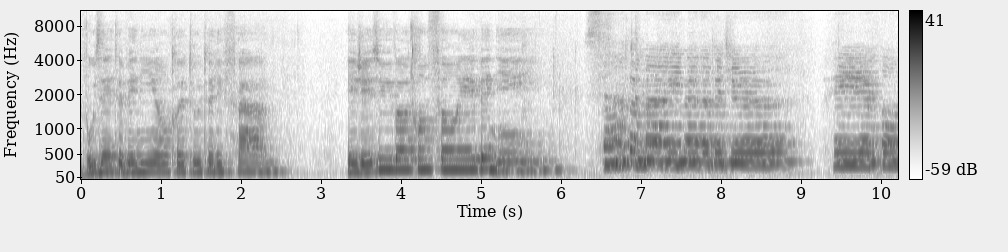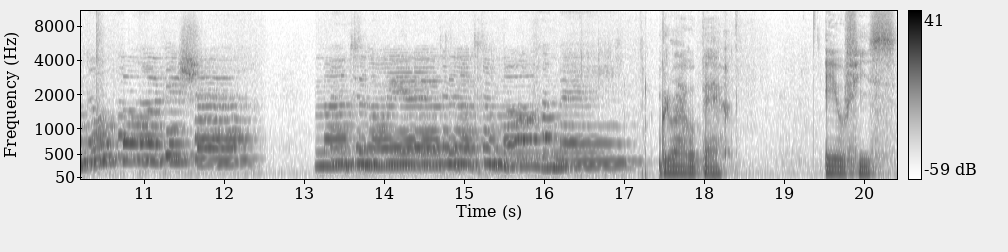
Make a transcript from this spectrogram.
Vous êtes bénie entre toutes les femmes, et Jésus, votre enfant, est béni. Sainte Marie, Mère de Dieu, priez pour nous pauvres pécheurs, maintenant et à l'heure de notre mort. Amen. Gloire au Père, et au Fils,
